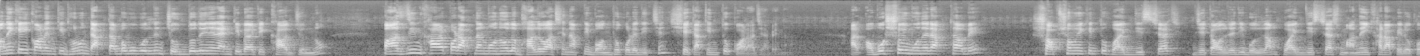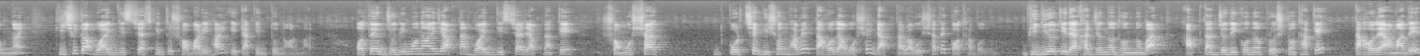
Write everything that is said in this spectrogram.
অনেকেই করেন কি, ধরুন ডাক্তারবাবু বললেন চোদ্দ দিনের অ্যান্টিবায়োটিক খাওয়ার জন্য। পাঁচ দিন খাওয়ার পর আপনার মনে হলো ভালো আছেন, আপনি বন্ধ করে দিচ্ছেন, সেটা কিন্তু করা যাবে না। আর অবশ্যই মনে রাখতে হবে সবসময় কিন্তু হোয়াইট ডিসচার্জ যেটা অলরেডি বললাম হোয়াইট ডিসচার্জ মানেই খারাপ, এরকম নয়। কিছুটা হোয়াইট ডিসচার্জ কিন্তু সবারই হয়, এটা কিন্তু নর্মাল অতএব যদি মনে হয় যে আপনার হোয়াইট ডিসচার্জ আপনাকে সমস্যা করছে ভীষণভাবে, তাহলে অবশ্যই ডাক্তারবাবুর সাথে কথা বলুন। ভিডিওটি দেখার জন্য ধন্যবাদ। আপনার যদি কোনো প্রশ্ন থাকে, তাহলে আমাদের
